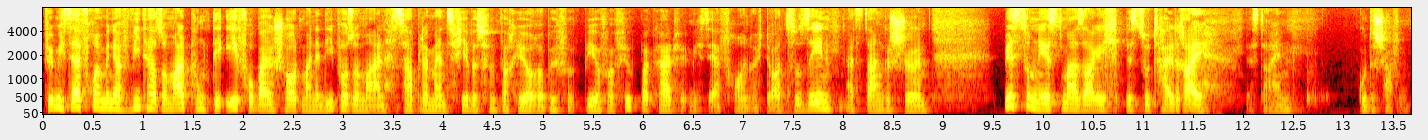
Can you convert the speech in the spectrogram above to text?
Ich würde mich sehr freuen, wenn ihr auf vitasomal.de vorbeischaut, meine liposomalen Supplements, vier- bis fünffach höhere Bioverfügbarkeit. Würde mich sehr freuen, euch dort zu sehen, als Dankeschön. Bis zum nächsten Mal sage ich bis zu Teil 3. Bis dahin, gutes Schaffen.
